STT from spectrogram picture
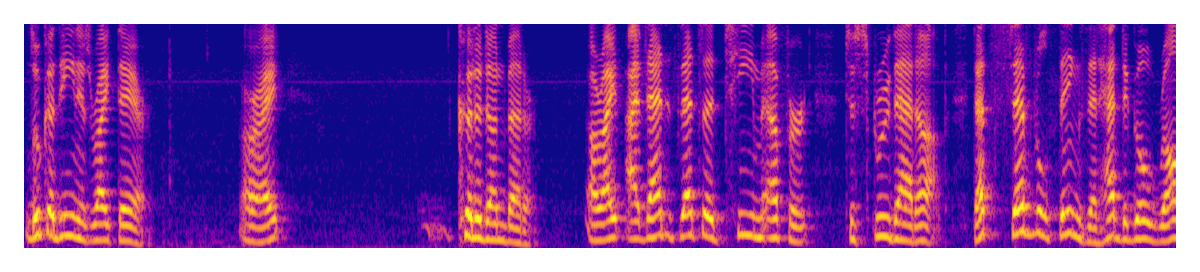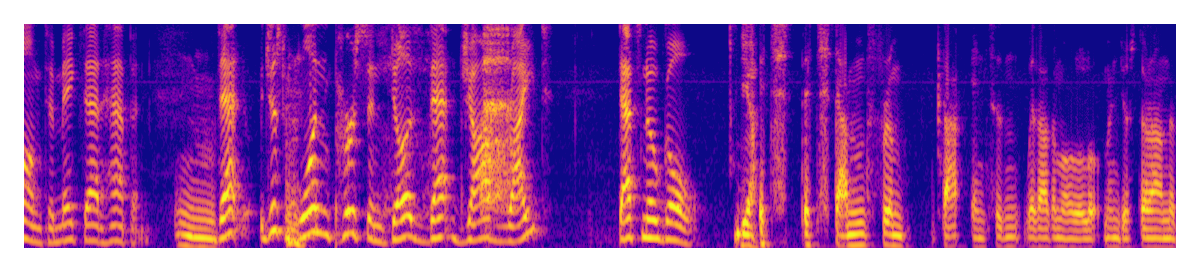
Lucas Digne is right there. All right? Could have done better. All right? I, that is that's a team effort to screw that up. That's several things that had to go wrong to make that happen. That just one person does that job right, that's no goal. Yeah. It's it stemmed from that incident with Ademola Lookman just around the,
